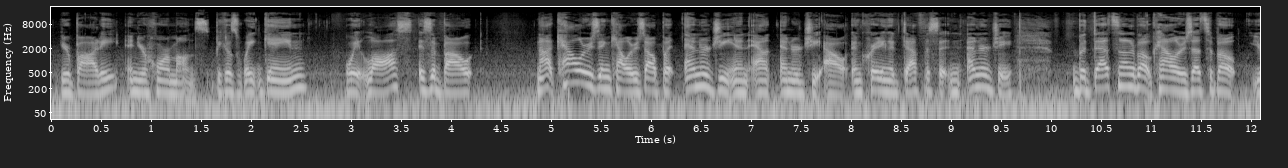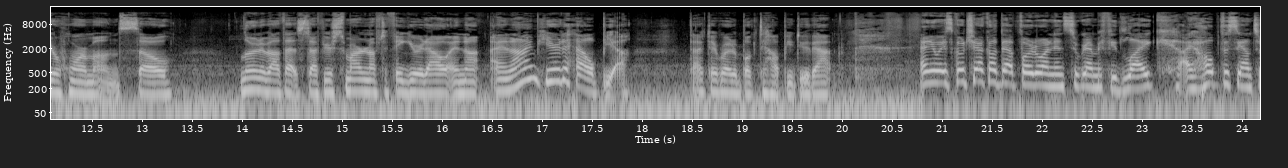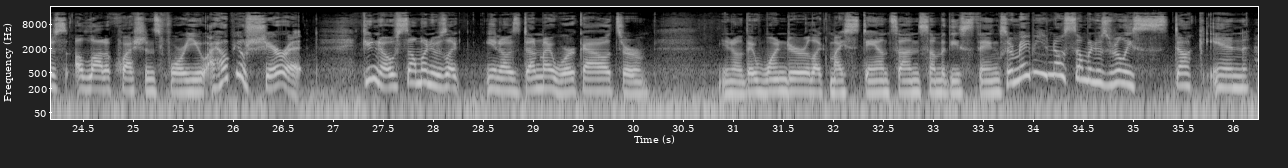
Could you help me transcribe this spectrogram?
your body and your hormones because weight gain, weight loss is about not calories in, calories out, but energy in, energy out, and creating a deficit in energy. But that's not about calories, that's about your hormones. So learn about that stuff. You're smart enough to figure it out, and, I, and I'm here to help you. In fact, I wrote a book to help you do that. Anyways, go check out that photo on Instagram if you'd like. I hope this answers a lot of questions for you. I hope you'll share it. If you know someone who's like, you know, has done my workouts or you know, they wonder like my stance on some of these things. Or maybe you know someone who's really stuck in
